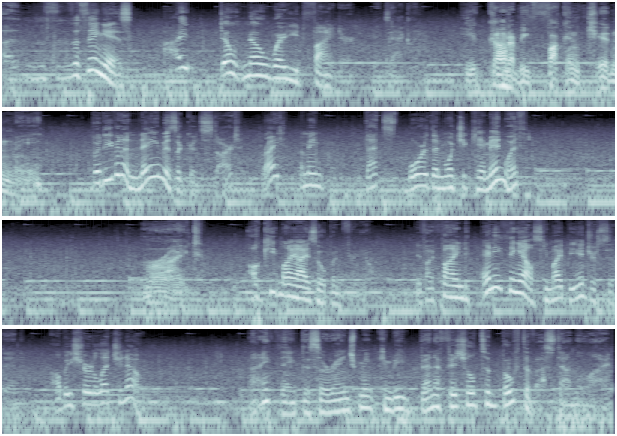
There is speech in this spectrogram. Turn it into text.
Uh, th- the thing is, I don't know where you'd find her, exactly. You gotta be fucking kidding me. But even a name is a good start, right? I mean, that's more than what you came in with. Right. I'll keep my eyes open for you. If I find anything else you might be interested in, I'll be sure to let you know. I think this arrangement can be beneficial to both of us down the line.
